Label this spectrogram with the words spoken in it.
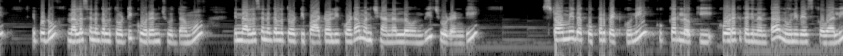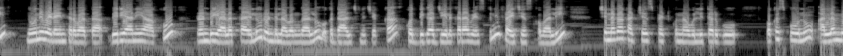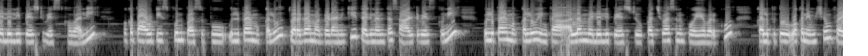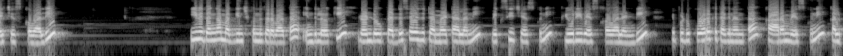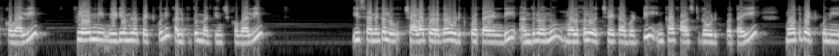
ఇప్పుడు నల్లశనగలతోటి కూరని చూద్దాము. ఈ నల్లశనగలతోటి పాటోలి కూడా మన ఛానల్లో ఉంది చూడండి. స్టవ్ మీద కుక్కర్ పెట్టుకుని కుక్కర్లోకి కూరకు తగినంత నూనె వేసుకోవాలి. నూనె వేడైన తర్వాత బిర్యానీ ఆకు రెండు యాలక్కాయలు రెండు లవంగాలు ఒక దాల్చిన చెక్క కొద్దిగా జీలకర్ర వేసుకుని ఫ్రై చేసుకోవాలి. చిన్నగా కట్ చేసి పెట్టుకున్న ఉల్లి తరుగు ఒక స్పూను అల్లం వెల్లుల్లి పేస్ట్ వేసుకోవాలి. ఒక పావు టీ స్పూన్ పసుపు ఉల్లిపాయ ముక్కలు త్వరగా మగ్గడానికి తగినంత సాల్ట్ వేసుకుని ఉల్లిపాయ ముక్కలు ఇంకా అల్లం వెల్లుల్లి పేస్టు పచ్చివాసన పోయే వరకు కలుపుతూ ఒక నిమిషం ఫ్రై చేసుకోవాలి. ఈ విధంగా మగ్గించుకున్న తర్వాత ఇందులోకి రెండు పెద్ద సైజు టమాటాలని మిక్సీ చేసుకుని ప్యూరీ వేసుకోవాలండి. ఇప్పుడు కూరకు తగినంత కారం వేసుకుని కలుపుకోవాలి. ఫ్లేమ్ని మీడియంలో పెట్టుకుని కలుపుతూ మగ్గించుకోవాలి. ఈ శనగలు చాలా త్వరగా ఉడికిపోతాయండి. అందులోనూ మొలకలు వచ్చాయి కాబట్టి ఇంకా ఫాస్ట్గా ఉడికిపోతాయి. మూత పెట్టుకుని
